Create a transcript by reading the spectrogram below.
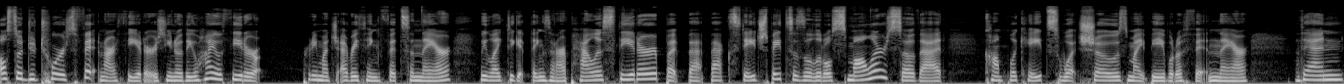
Also, do tours fit in our theaters? You know, the Ohio Theater pretty much everything fits in there. We like to get things in our Palace Theater, but that backstage space is a little smaller, so that complicates what shows might be able to fit in there. Then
